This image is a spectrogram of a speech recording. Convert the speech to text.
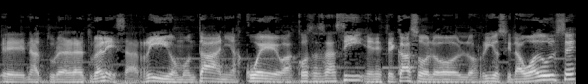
eh, natura- la naturaleza, ríos, montañas, cuevas, cosas así. En este caso, lo- los ríos y el agua dulce.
